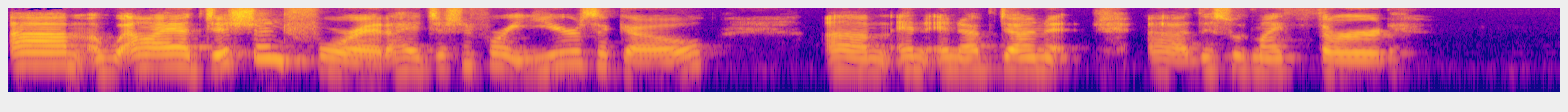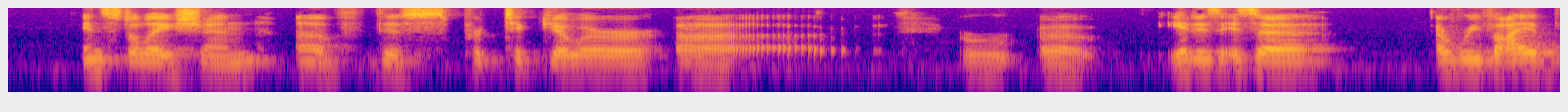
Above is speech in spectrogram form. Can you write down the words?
Um, well, I auditioned for it. I auditioned for it years ago, um, and and I've done it. Uh, this was my third installation of this particular. Uh, uh, it is it's a a revive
